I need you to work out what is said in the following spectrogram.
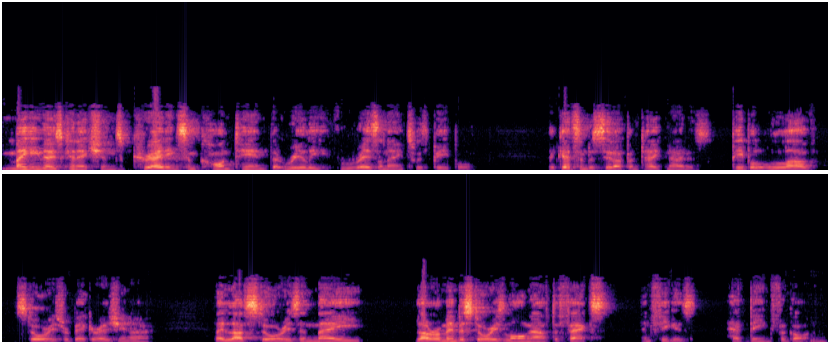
making those connections, creating some content that really resonates with people, that gets them to sit up and take notice. People love stories, Rebecca, as you know. They love stories and they They'll remember stories long after facts and figures have been forgotten.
